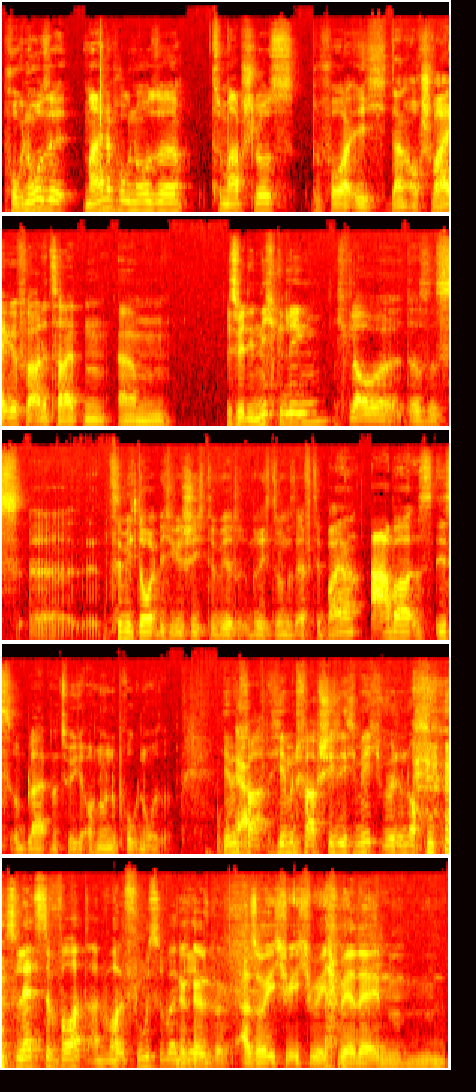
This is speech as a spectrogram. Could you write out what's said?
Prognose, meine Prognose zum Abschluss, bevor ich dann auch schweige für alle Zeiten. Ähm, Es wird ihnen nicht gelingen. Ich glaube, dass es äh, ziemlich deutliche Geschichte wird in Richtung des FC Bayern. Aber es ist und bleibt natürlich auch nur eine Prognose. Hiermit, Ja. ver hiermit verabschiede ich mich, würde noch das letzte Wort an Wolf Fuß übergeben. Also ich, ich, ich werde in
